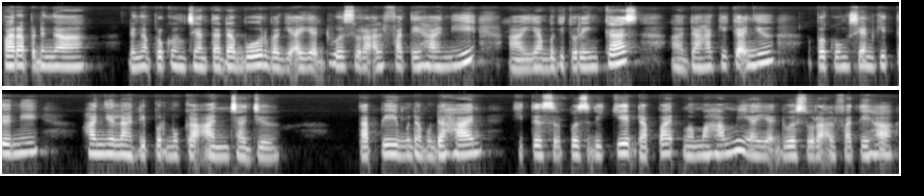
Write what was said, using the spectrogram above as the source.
Para pendengar, dengan perkongsian tadabur bagi ayat 2 surah Al-Fatihah ni ah, yang begitu ringkas ah, dan hakikatnya perkongsian kita ni hanyalah di permukaan saja. Tapi mudah-mudahan kita serba sedikit dapat memahami ayat 2 surah Al-Fatihah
